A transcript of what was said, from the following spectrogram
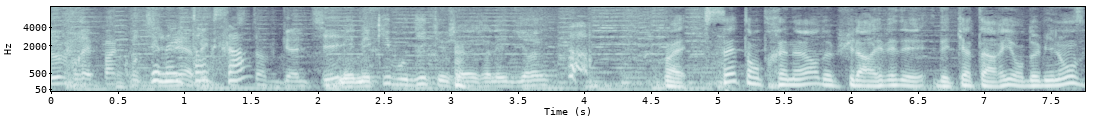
devrait pas continuer avec que ça Christophe Galtier. mais, mais qui vous dit que j'allais dire Ouais, sept entraîneurs depuis l'arrivée des, des Qataris en 2011.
